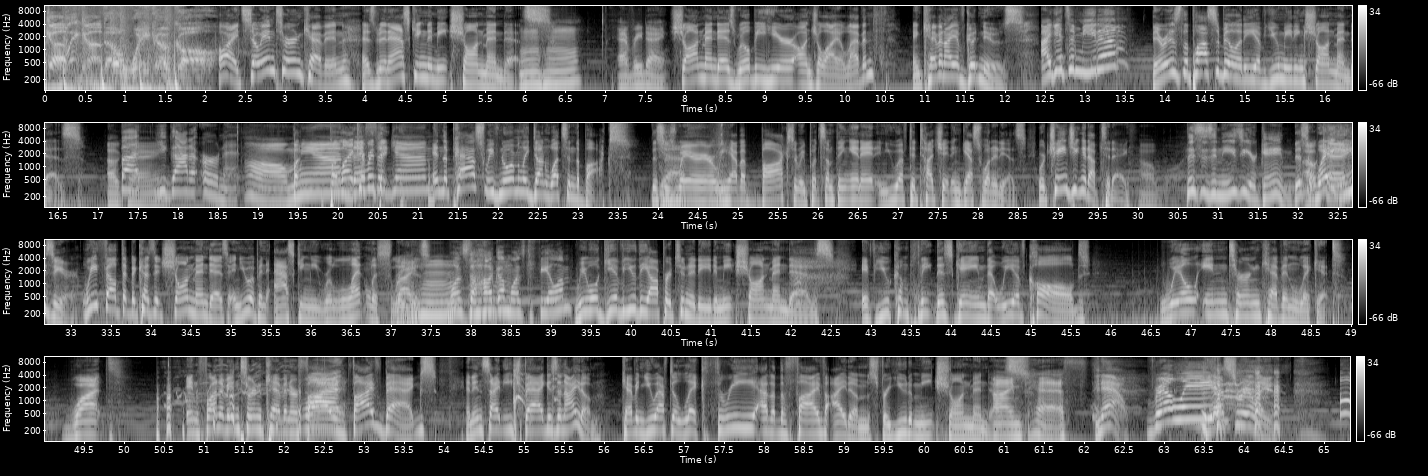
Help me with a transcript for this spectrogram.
Wake up. Wake up. The wake up call. All right, so intern Kevin has been asking to meet Shawn Mendes. Mm-hmm. Every day. Shawn Mendes will be here on July 11th. And Kevin, I have good news. I get to meet him? There is the possibility of you meeting Shawn Mendes. Okay. But you gotta earn it. Oh But, man. but like this everything again. in the past, we've normally done what's in the box. This is where we have a box and we put something in it, and you have to touch it and guess what it is. We're changing it up today. oh boy. This is an easier game. This is way easier. We felt that because it's Shawn Mendes, and you have been asking me relentlessly, Right. Mm-hmm. Wants to hug him, wants to feel him. we will give you the opportunity to meet Shawn Mendes if you complete this game that we have called Will Intern Kevin Lick It? What? In front of intern Kevin are five five bags, and inside each bag is an item. Kevin, you have to lick three out of the five items for you to meet Shawn Mendes. I'm pissed. now. Really? Yes, really.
